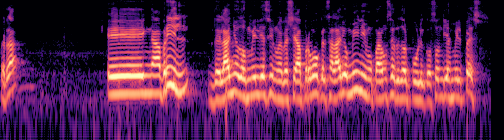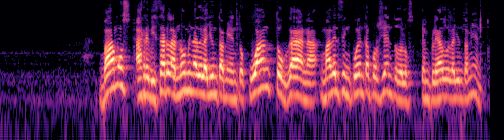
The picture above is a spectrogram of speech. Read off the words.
¿verdad? En abril del año 2019 se aprobó que el salario mínimo para un servidor público son 10 mil pesos. Vamos a revisar la nómina del ayuntamiento, cuánto gana más del 50% de los empleados del ayuntamiento.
